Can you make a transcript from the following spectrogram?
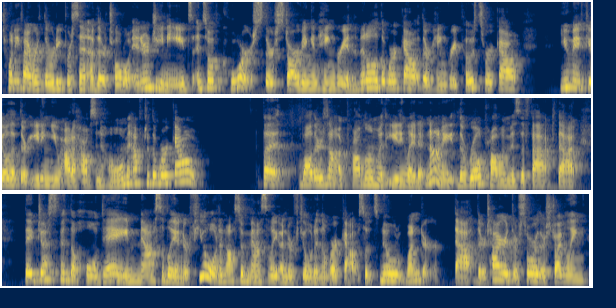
25 or 30% of their total energy needs. And so, of course, they're starving and hangry in the middle of the workout, they're hangry post workout. You may feel that they're eating you out of house and home after the workout, but while there's not a problem with eating late at night, the real problem is the fact that they've just spent the whole day massively underfueled and also massively underfueled in the workout. So it's no wonder that they're tired, they're sore, they're struggling,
